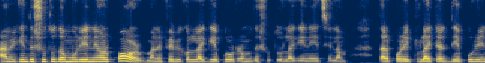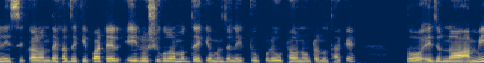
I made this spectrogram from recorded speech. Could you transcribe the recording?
আমি কিন্তু সুতোটা মুড়িয়ে নেওয়ার পর মানে ফেবিকল লাগিয়ে পুরোটার মধ্যে সুতো লাগিয়ে নিয়েছিলাম। তারপরে একটু লাইটার দিয়ে পুড়িয়ে নিয়েছি, কারণ দেখা যায় কি পাটের এই রশিগুলোর মধ্যে কেমন জানি একটু উপরে উঠানো উঠানো থাকে। তো এই জন্য আমি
